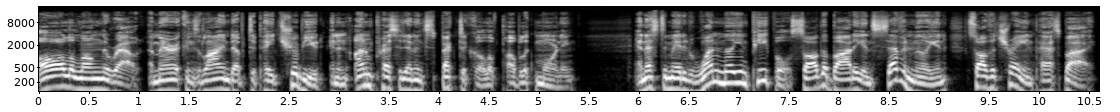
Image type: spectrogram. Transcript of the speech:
All along the route, Americans lined up to pay tribute in an unprecedented spectacle of public mourning. An estimated 1 million people saw the body and 7 million saw the train pass by.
